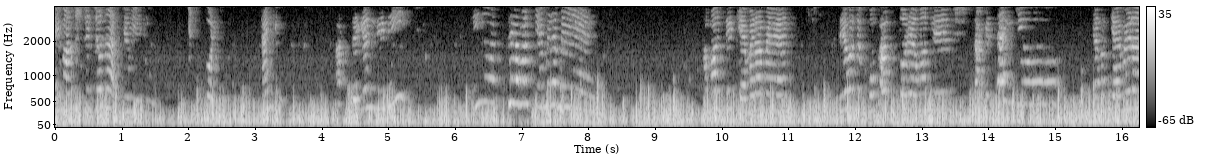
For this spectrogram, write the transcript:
এই মানুষটির জন্য আজকে আমি ইউটিউব করি থ্যাংক ইউ আর সেকেন্ড দিদি তিনি হচ্ছে আমার ক্যামেরাম্যান আমার যে ক্যামেরাম্যান যে হচ্ছে ফোকাস করে আমাকে, তাকে থ্যাংক ইউ কেন ক্যামেরা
